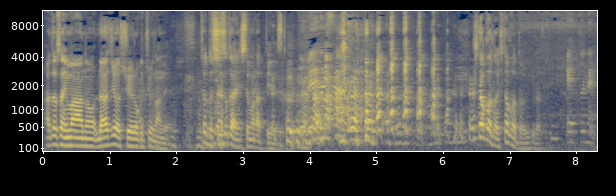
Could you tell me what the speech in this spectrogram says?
あたるさん今あのラジオ収録中なんで。ちょっと静かにしてもらっていいですか？一言一言ください。えっとね、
